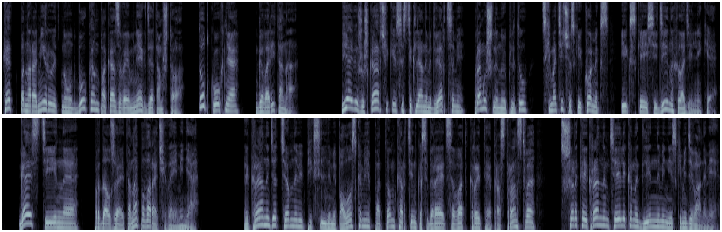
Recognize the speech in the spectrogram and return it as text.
Кэт панорамирует ноутбуком, показывая мне, где там что. «Тут кухня», — говорит она. Я вижу шкафчики со стеклянными дверцами, промышленную плиту, схематический комикс XKCD на холодильнике. Гостиная, — продолжает она, поворачивая меня. Экран идет темными пиксельными полосками, потом картинка собирается в открытое пространство с широкоэкранным телеком и длинными низкими диванами.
